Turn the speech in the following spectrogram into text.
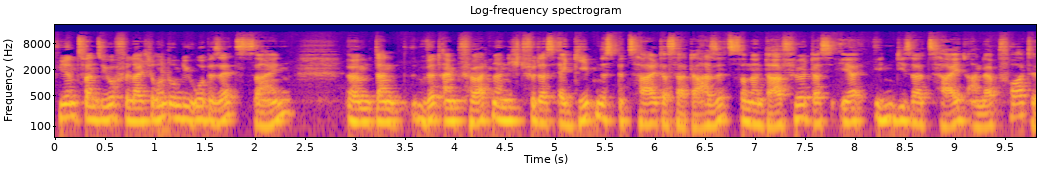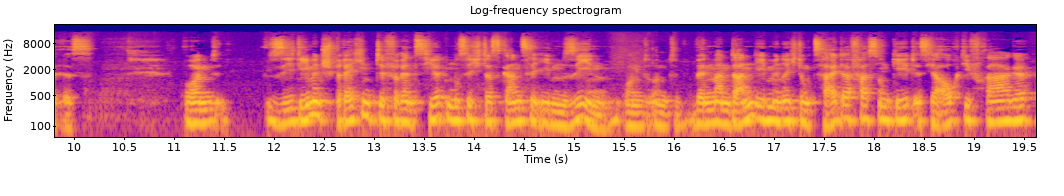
24 Uhr vielleicht rund um die Uhr besetzt sein, ähm, dann wird ein Pförtner nicht für das Ergebnis bezahlt, dass er da sitzt, sondern dafür, dass er in dieser Zeit an der Pforte ist. Und sie dementsprechend differenziert muss ich das Ganze eben sehen. Und, und wenn man dann eben in Richtung Zeiterfassung geht, ist ja auch die Frage,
